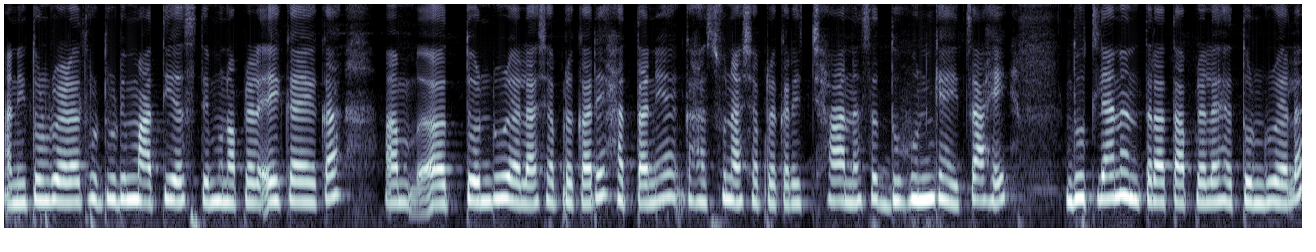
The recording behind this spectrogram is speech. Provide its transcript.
आणि तोंडुळ्याला थोडी थोडी माती असते म्हणून आपल्याला एका एका तोंडुळ्याला अशा प्रकारे हाताने घासून अशा प्रकारे छान असं धुवून घ्यायचं आहे. धुतल्यानंतर आता आपल्याला ह्या तोंडुळ्याला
